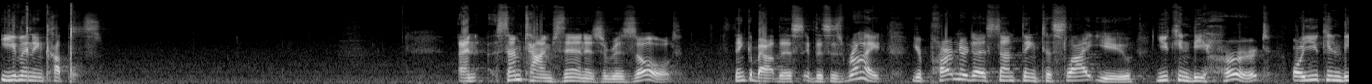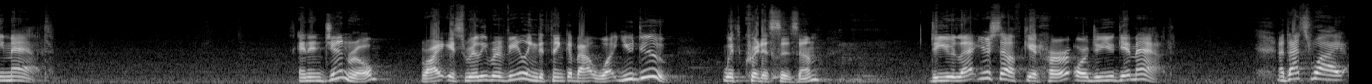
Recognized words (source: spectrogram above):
even in couples. And sometimes, then, as a result, think about this if this is right, your partner does something to slight you, you can be hurt or you can be mad. And in general, right, it's really revealing to think about what you do with criticism. Do you let yourself get hurt or do you get mad? And that's why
